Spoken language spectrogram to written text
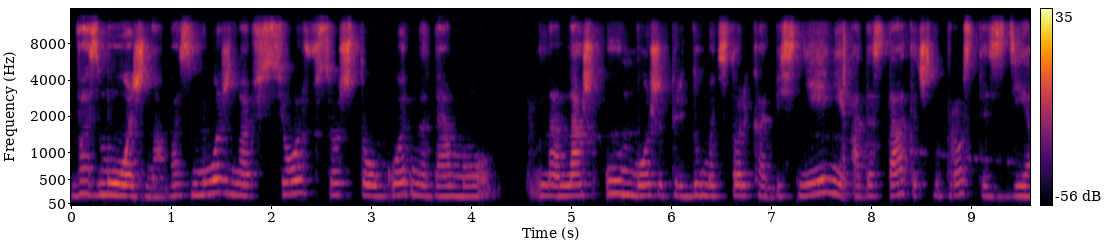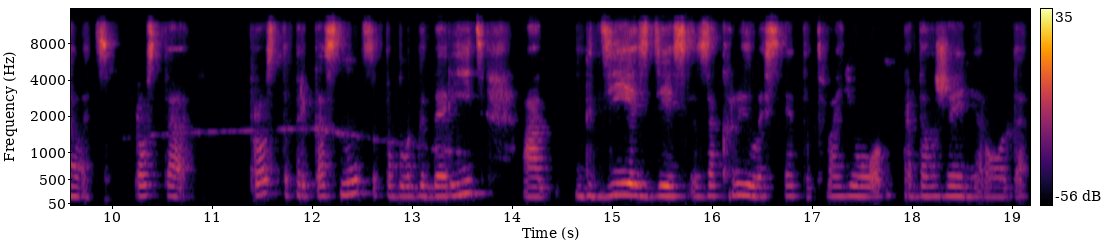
Возможно, возможно, все, все что угодно, да, мы, на, наш ум может придумать столько объяснений, а достаточно просто сделать, просто, просто прикоснуться, поблагодарить, а где здесь закрылось это твое продолжение рода,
